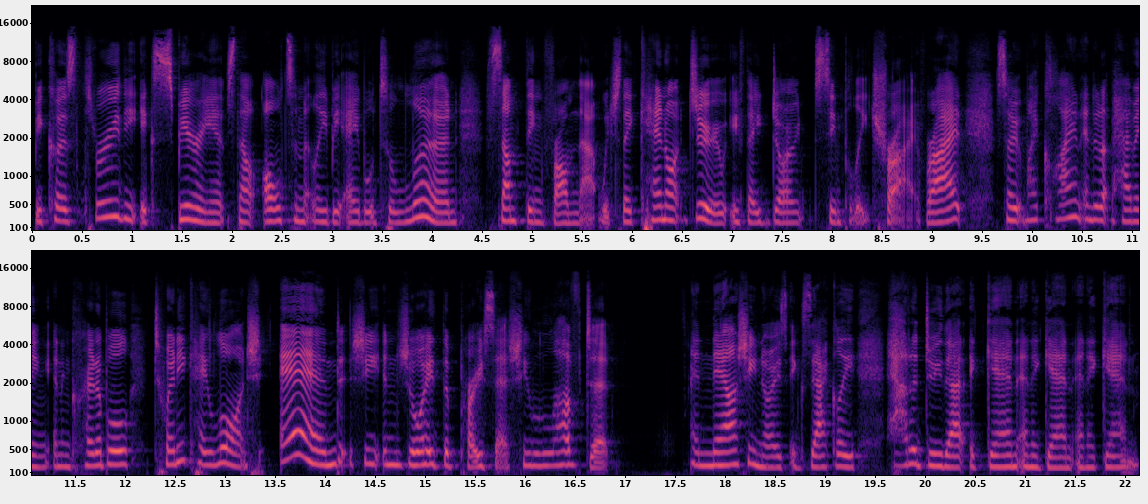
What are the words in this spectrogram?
Because through the experience, they'll ultimately be able to learn something from that, which they cannot do if they don't simply try right? So my client ended up having an incredible 20K launch and she enjoyed the process. She loved it. And now she knows exactly how to do that again and again and again.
